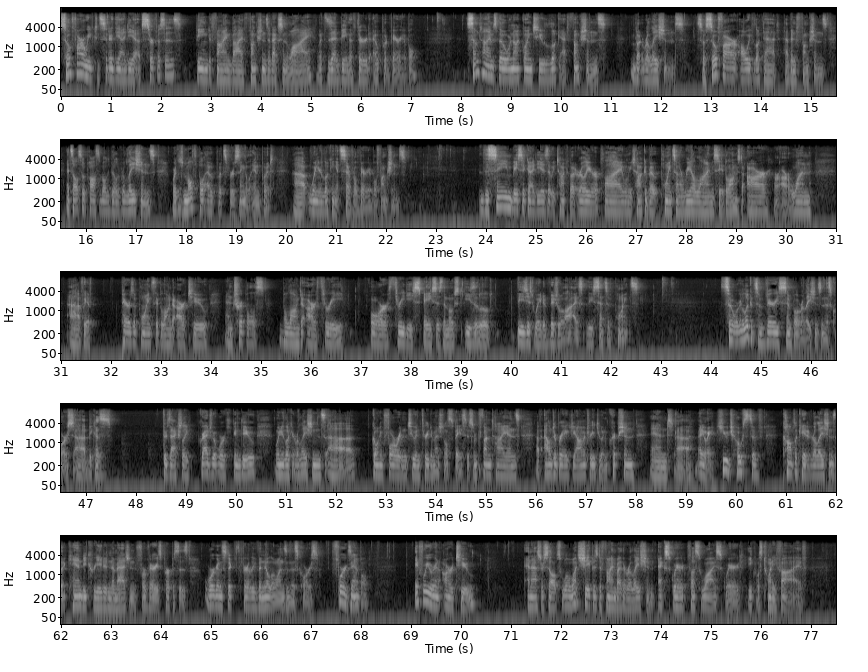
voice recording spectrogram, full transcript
So far we've considered the idea of surfaces being defined by functions of x and y, with z being the third output variable. Sometimes though we're not going to look at functions, but relations. So, so far all we've looked at have been functions. It's also possible to build relations where there's multiple outputs for a single input uh, when you're looking at several variable functions the same basic ideas that we talked about earlier apply when we talk about points on a real line. We say it belongs to R or R1. Uh, if we have pairs of points, they belong to R2, and triples belong to R3, or 3D space is the most easy, the easiest way to visualize these sets of points. So we're going to look at some very simple relations in this course uh, because there's actually graduate work you can do when you look at relations uh, going forward in two and three dimensional space. There's some fun tie ins of algebraic geometry to encryption, and uh, anyway, huge hosts of complicated relations that can be created and imagined for various purposes. We're going to stick with fairly vanilla ones in this course. For example, if we were in R2 and asked ourselves, well, what shape is defined by the relation x squared plus y squared equals 25?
